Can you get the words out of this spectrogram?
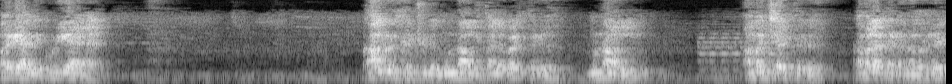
மரியாதைக்குரிய காங்கிரஸ் கட்சியுடைய முன்னாள் தலைவர் திரு முன்னாள் அமைச்சர் திரு கமலக்கண்ணன் அவர்கள்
